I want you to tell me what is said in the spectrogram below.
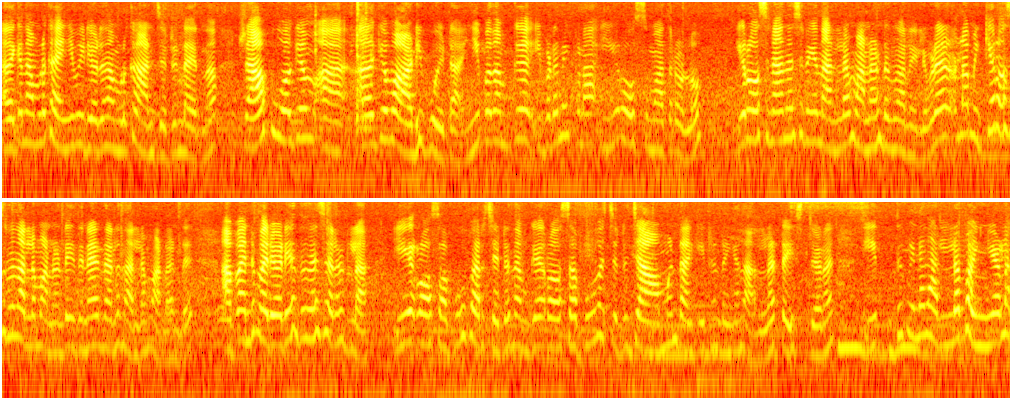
അതൊക്കെ നമ്മൾ കഴിഞ്ഞ വീഡിയോയിൽ നമ്മൾ കാണിച്ചിട്ടുണ്ടായിരുന്നു. പക്ഷെ ആ പൂവൊക്കെ അതൊക്കെ വാടി പോയിട്ടാണ് ഇനിയിപ്പോൾ നമുക്ക് ഇവിടെ നിൽക്കണ ഈ റോസ് മാത്രമേ ഉള്ളൂ. ഈ റോസിനാന്ന് വെച്ചിട്ടുണ്ടെങ്കിൽ നല്ല മണമുണ്ടെന്ന് പറഞ്ഞില്ല? ഇവിടെ ഉള്ള മിക്ക റോസിനും നല്ല മണമുണ്ട്. ഇതിനായിരുന്നാലും നല്ല മണമുണ്ട്. അപ്പോൾ എന്റെ പരിപാടി എന്താണെന്ന് വെച്ചിട്ടുണ്ടല്ല ഈ റോസാപ്പൂ പറിച്ചിട്ട് നമുക്ക് റോസാപ്പൂ വെച്ചിട്ട് ജാം ഉണ്ടാക്കിയിട്ടുണ്ടെങ്കിൽ നല്ല ടേസ്റ്റാണ് ഇത് പിന്നെ നല്ല ഭംഗിയുള്ള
